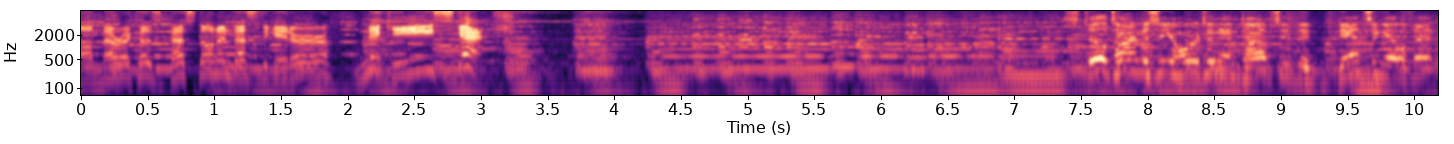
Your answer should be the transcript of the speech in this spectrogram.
America's best known investigator, Nikki Sketch. Still time to see Horton and Topsy the dancing elephant.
